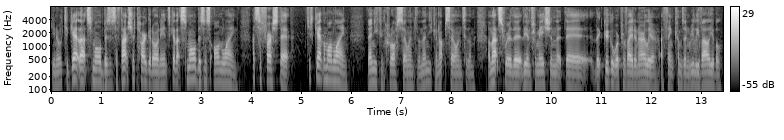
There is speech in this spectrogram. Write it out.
You know, to get that small business, if that's your target audience, get that small business online. That's the first step. Just get them online. Then you can cross-sell into them. Then you can upsell into them. And that's where the, the information that, uh, that Google were providing earlier, I think, comes in really valuable.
